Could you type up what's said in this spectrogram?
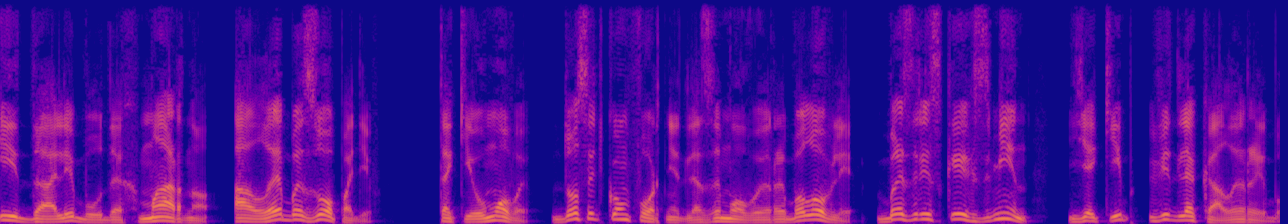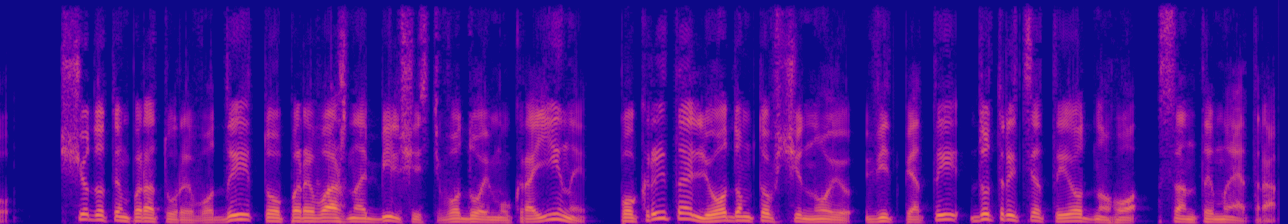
і далі буде хмарно, але без опадів. Такі умови досить комфортні для зимової риболовлі, без різких змін, які б відлякали рибу. Щодо температури води, то переважна більшість водойм України покрита льодом товщиною від 5 до 31 сантиметра.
